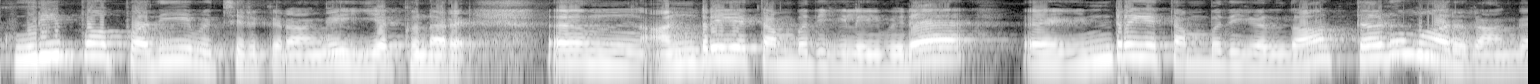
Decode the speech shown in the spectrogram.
குறிப்பாக பதிய வச்சிருக்கிறாங்க இயக்குனர். ஹம், அன்றைய தம்பதிகளை விட இன்றைய தம்பதிகள் தான் தடுமாறுறாங்க.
